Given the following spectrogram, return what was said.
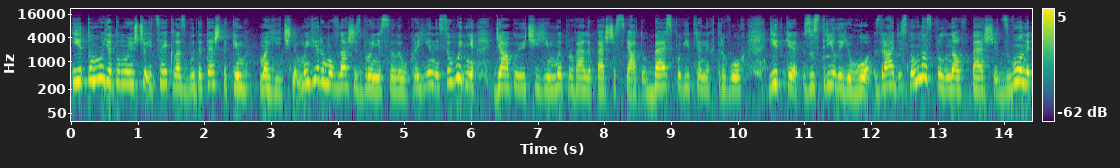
І тому я думаю, що і цей клас буде теж таким магічним. Ми віримо в наші збройні сили України. Сьогодні, дякуючи їм, ми провели перше свято без повітряних тривог. Дітки зустріли його з радісно. У нас пролунав перший дзвоник,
